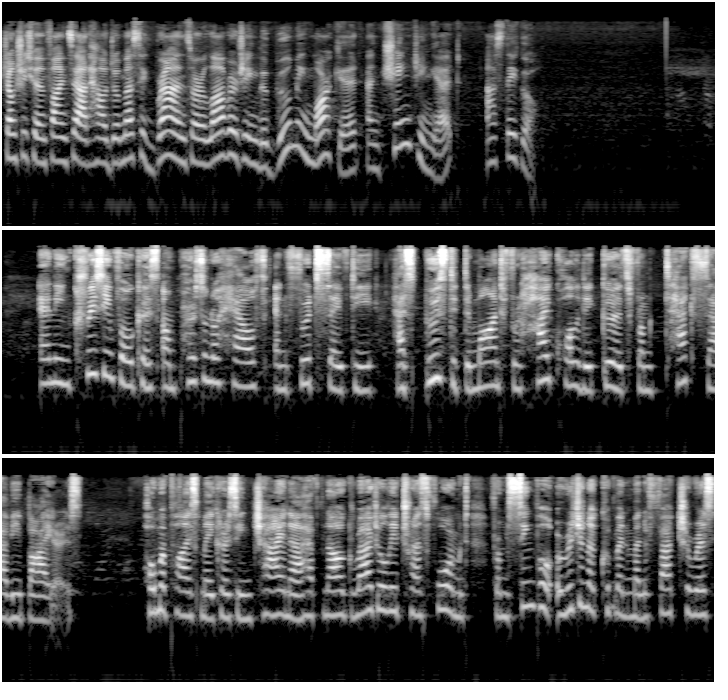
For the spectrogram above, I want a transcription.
Zhang Shiquan finds out how domestic brands are leveraging the booming market and changing it as they go. An increasing focus on personal health and food safety has boosted demand for high quality goods from tech savvy buyers. Home appliance makers in China have now gradually transformed from simple original equipment manufacturers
